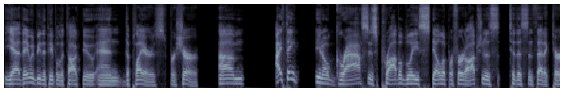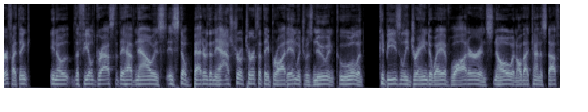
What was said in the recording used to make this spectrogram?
Yeah, they would be the people to talk to and the players for sure. Um, I think you know grass is probably still a preferred option to the synthetic turf. I think you know the field grass that they have now is is still better than the astroturf that they brought in, which was new and cool and could be easily drained away of water and snow and all that kind of stuff.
